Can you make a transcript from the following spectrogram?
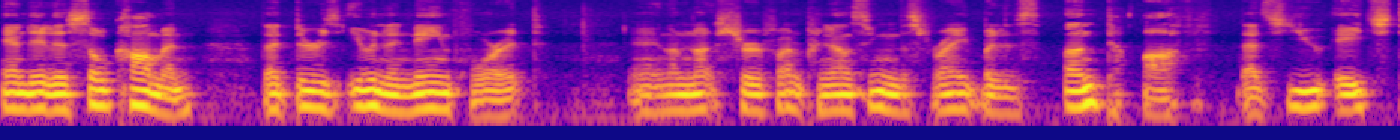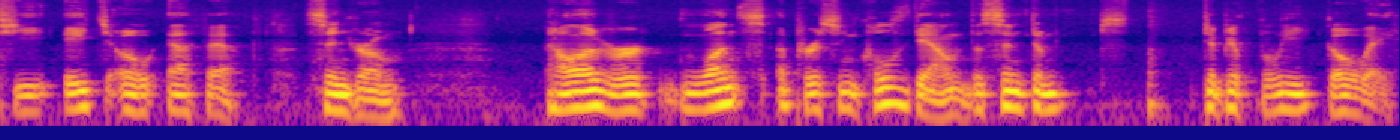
and it is so common that there is even a name for it. And I'm not sure if I'm pronouncing this right, but it's UHTHOFF. That's U H T H O F F syndrome. However, once a person cools down, the symptoms typically go away.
